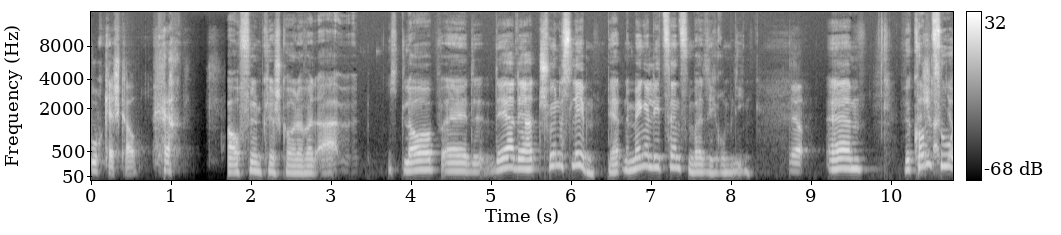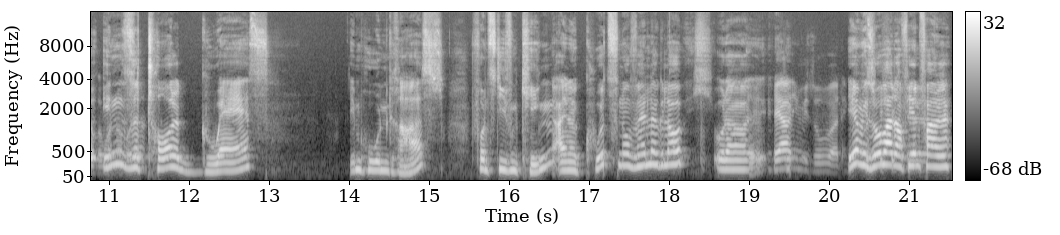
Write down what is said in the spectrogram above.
Buch-Cash-Cow. Ja. Auch Film-Cash-Cow. Äh, ich glaube, äh, der, der hat ein schönes Leben. Der hat eine Menge Lizenzen bei sich rumliegen. Ja. Ähm, wir kommen zu In noch, the Tall Grass im hohen Gras von Stephen King, eine Kurznovelle, glaube ich, oder ja irgendwie so war. Irgendwie so war auf jeden Fall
